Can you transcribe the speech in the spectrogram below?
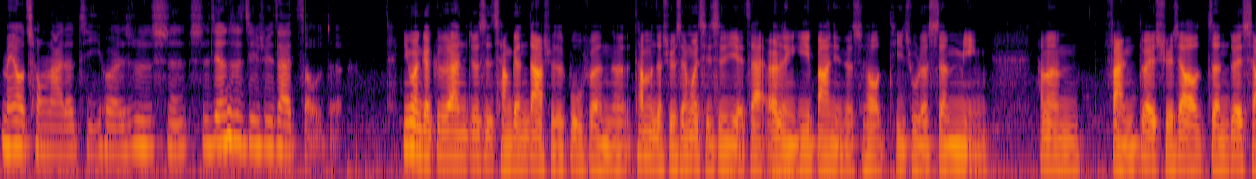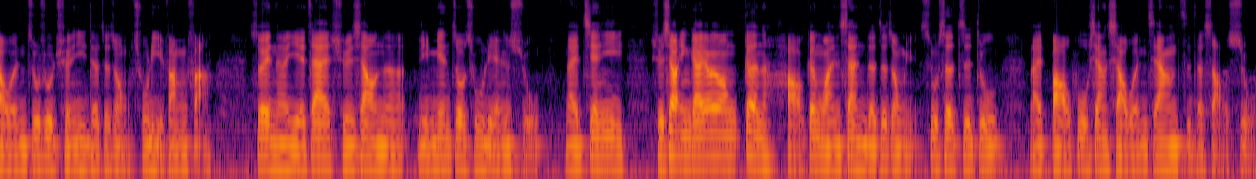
没有重来的机会，就是时时间是继续在走的。另外一个个案就是长庚大学的部分呢，他们的学生会其实也在二零一八年的时候提出了声明，他们反对学校针对小文住宿权益的这种处理方法。所以呢，也在学校呢里面做出联署，来建议学校应该要用更好、更完善的这种宿舍制度来保护像小文这样子的少数。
